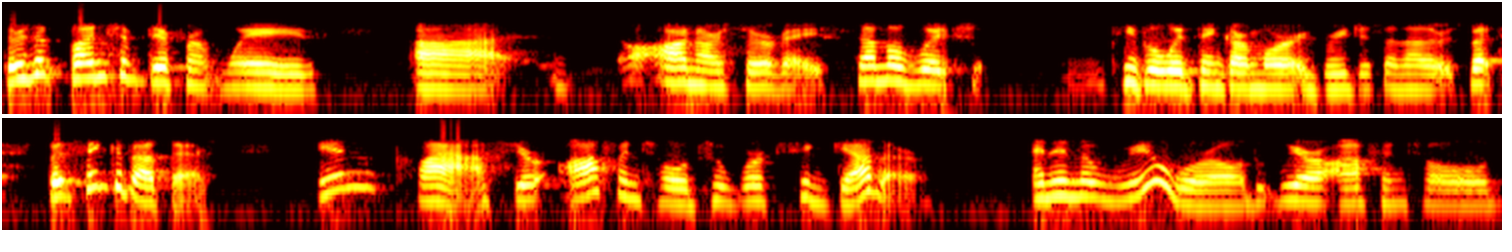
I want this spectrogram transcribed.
There's a bunch of different ways uh, on our survey, some of which people would think are more egregious than others. But but think about this. In class, you're often told to work together. And in the real world, we are often told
